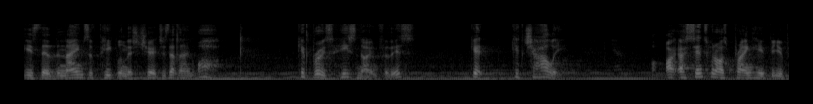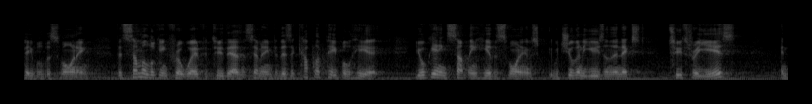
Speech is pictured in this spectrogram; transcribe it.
Is there the names of people in this church? Is that the name? Oh, get Bruce. He's known for this. Get, get Charlie. I, I sense when I was praying here for you people this morning that some are looking for a word for 2017, but there's a couple of people here. You're getting something here this morning which you're going to use in the next two, three years, and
